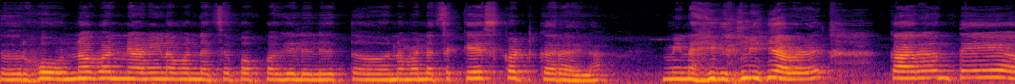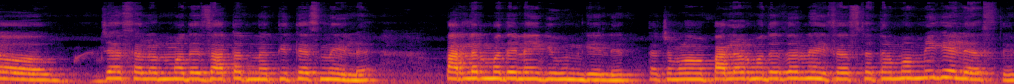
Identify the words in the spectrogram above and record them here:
तर हो नवन्या आणि नवन्याचे पप्पा गेलेले आहेत. नवन्याचे केस कट करायला. मी नाही गेली यावेळेस. कारण ते ज्या सलूनमध्ये जातात ना तिथेच नेलं. आहे पार्लरमध्ये नाही घेऊन गेलेत. त्याच्यामुळं पार्लरमध्ये जर न्यायचं असतं तर मग मी गेले असते.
